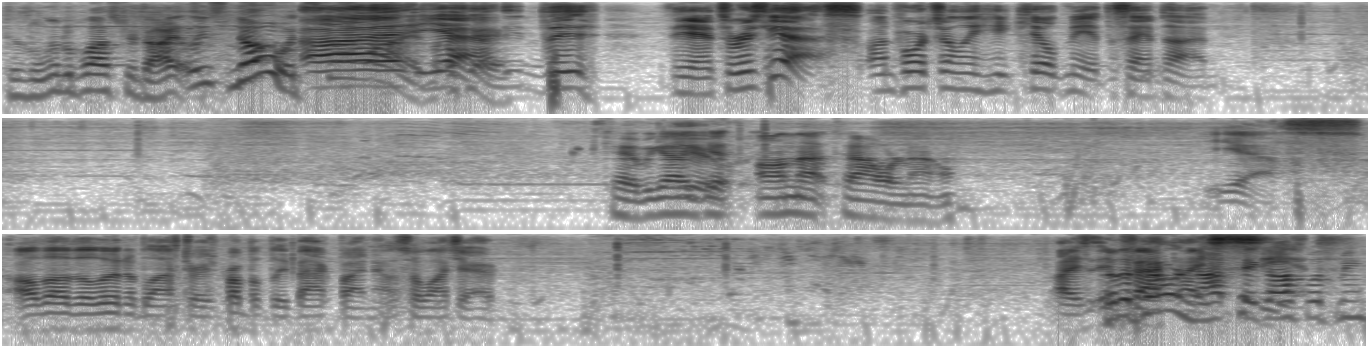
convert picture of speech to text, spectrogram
Did the Luna Blaster die at least? No, it's still Uh, alive. yeah. Okay. The the answer is yes. Unfortunately, he killed me at the same time. Okay, we gotta Ew. get on that tower now. Yes. Although the Luna Blaster is probably back by now, so watch out. I, Did in the fact, not take off it. with me?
